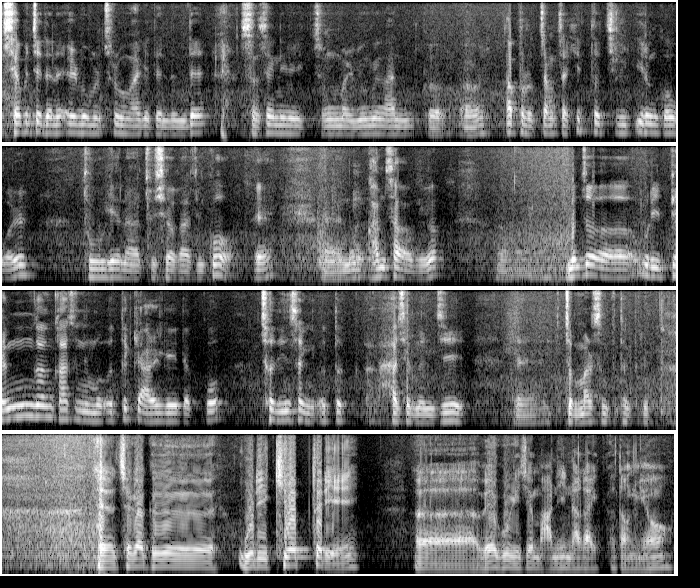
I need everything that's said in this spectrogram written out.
세 번째 되는 앨범을 출범하게 됐는데 선생님이 정말 유명한 그 어, 앞으로 장차 히트 칠 이런 곡을 두 개나 주셔가지고 예, 예, 너무 감사하고요. 어, 먼저 우리 병강 가수님을 어떻게 알게 됐고 첫 인상이 어떻게 하셨는지 예, 좀 말씀 부탁드립니다. 예, 제가 그 우리 기업들이 어, 외국에 이제 많이 나가 있거든요.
